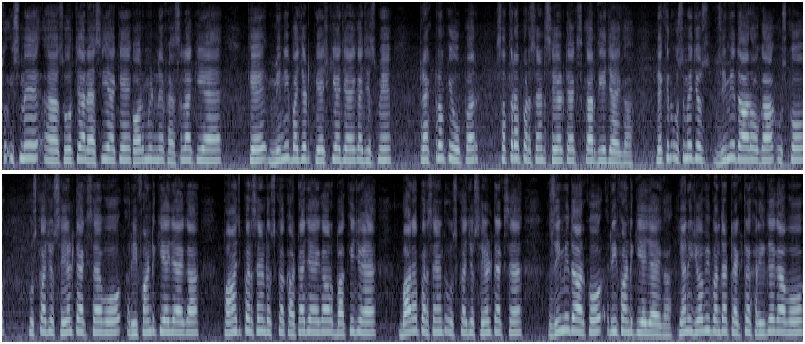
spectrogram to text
तो इसमें सूरत हाल ऐसी है कि गवर्नमेंट ने फैसला किया है कि मिनी बजट पेश किया जाएगा, जिसमें ट्रैक्टरों के ऊपर सत्रह परसेंट सेल टैक्स कर दिया जाएगा। लेकिन उसमें जो ज़िम्मेदार होगा, उसको, उसका जो सेल टैक्स है, वो रिफ़ंड किया जाएगा। पाँच परसेंट उसका काटा जाएगा और बाकी जो है, बारह परसेंट उसका जो सेल टैक्स है, ज़िम्मेदार को रिफ़ंड किया जाएगा। यानी जो भी बंदा ट्रैक्टर ख़रीदेगा, वो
